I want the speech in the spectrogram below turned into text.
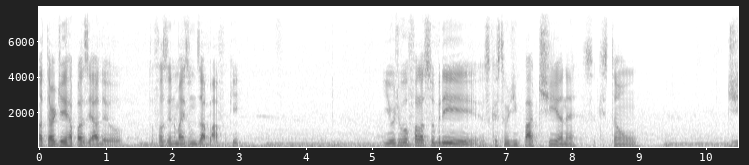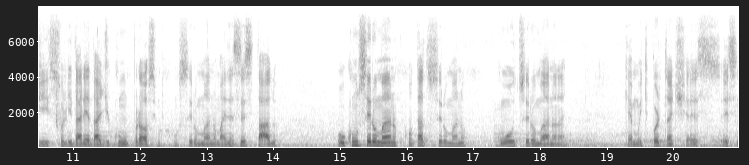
Boa tarde aí, rapaziada. Eu tô fazendo mais um desabafo aqui. E hoje eu vou falar sobre essa questão de empatia, né? Essa questão de solidariedade com o próximo, com o ser humano mais necessitado, ou com o ser humano, contato do ser humano com outro ser humano, né? Que é muito importante esse, esse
